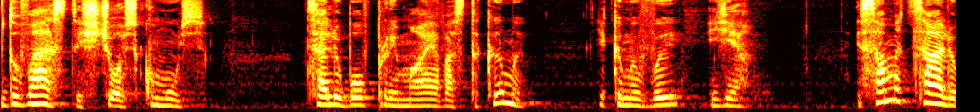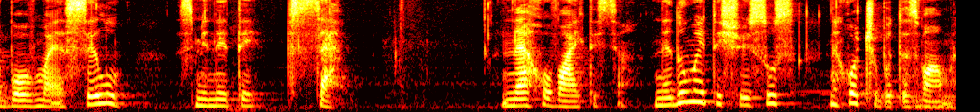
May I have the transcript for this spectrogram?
довести щось комусь. Ця любов приймає вас такими, якими ви є. І саме ця любов має силу змінити все. Не ховайтеся, не думайте, що Ісус не хоче бути з вами.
